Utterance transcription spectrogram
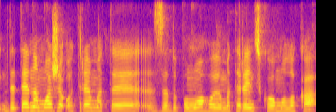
Дитина може отримати за допомогою материнського молока.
